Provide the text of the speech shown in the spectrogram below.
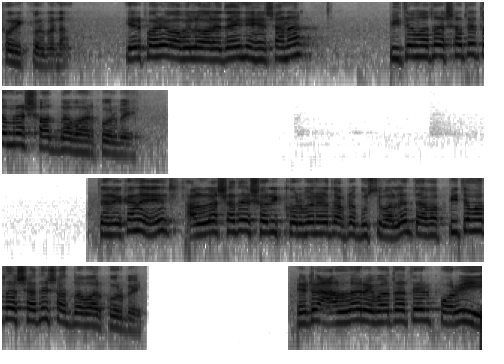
শরিক করবে না। এরপরে অবেল ওয়ালেদাইনে হেসানা, পিতামাতার সাথে তোমরা সৎ ব্যবহার করবে। তাহলে এখানে আল্লাহর সাথে শরিক করবে না তো আপনারা বুঝতে পারলেন তারপর পিতামাতার সাথে সদ্ব্যবহার করবে। এটা আল্লাহর এবাদাতের পরেই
